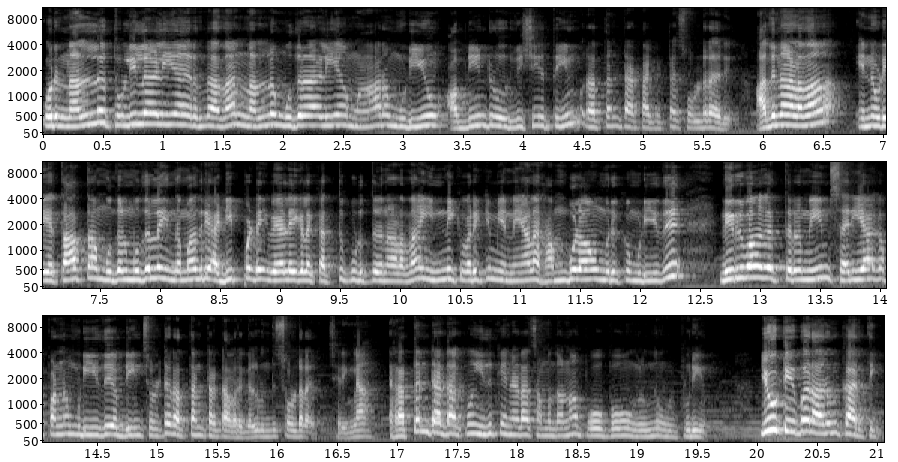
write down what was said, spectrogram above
ஒரு நல்ல தொழிலாளியாக இருந்தால் தான் நல்ல முதலாளியாக மாற முடியும் அப்படின்ற ஒரு விஷயத்தையும் ரத்தன் டாட்டா கிட்ட சொல்கிறாரு அதனால தான் என்னுடைய தாத்தா முதல் முதல்ல இந்த மாதிரி அடிப்படை வேலைகளை கற்றுக் கொடுத்ததுனால தான் இன்றைக்கு வரைக்கும் என்னையால் ஹம்புலாகவும் இருக்க முடியுது நிர்வாக திறமையும் சரியாக பண்ண முடியுது அப்படின்னு சொல்லிட்டு ரத்தன் டாட்டா அவர்கள் வந்து சொல்கிறாரு சரிங்களா? ரத்தன் டாட்டாக்கும் இதுக்கு என்னடா சம்மந்தம்னா போக போக உங்களுக்கு வந்து உங்களுக்கு புரியும். யூடியூபர் அருண் கார்த்திக்.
